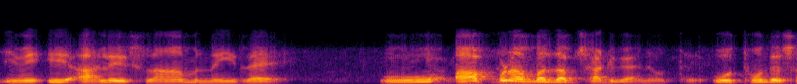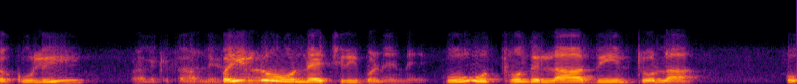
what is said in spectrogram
جویں اے اہل اسلام نہیں رہے او اپنا مذہب چھڈ گئے نے اوتھے۔ اوتھوں دے سکولی پہلو نیچری بنے نے۔ وہ اتوں دے لا دین ٹولا وہ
